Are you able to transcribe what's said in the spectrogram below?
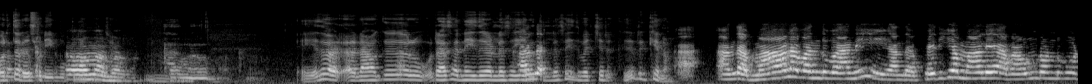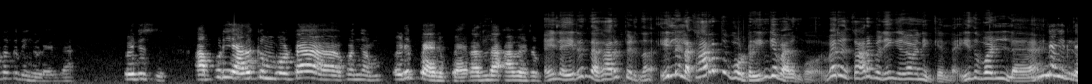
ஒருத்தர் இப்படி. ஏதோ நமக்கு ஒரு ரசனை இதுகளில் செய்யறதுல செய்து வச்சிருக்கு இருக்கணும். அந்த மாலை வந்து வாணி அந்த பெரிய மாலையா ரவுண்ட் ஒன்று போட்டுக்கிறீங்களே இல்ல பெருசு. அப்படி அதுக்கும் போட்டா கொஞ்சம் எடுப்பா இருப்பார் அந்த அவர் இல்ல இருந்த கருப்பு இருந்தா இல்ல இல்ல கருப்பு போட்டுரு. இங்க பாருங்க. வேற கருப்பு நீங்க கவனிக்கல இது வெள்ளை. இல்ல இல்ல.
